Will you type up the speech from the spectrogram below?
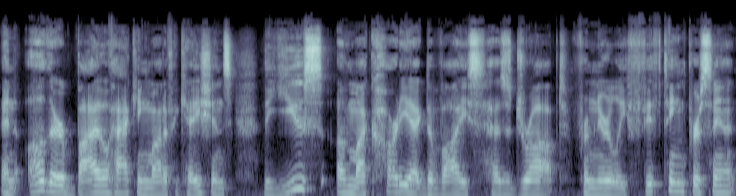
and other biohacking modifications, the use of my cardiac device has dropped from nearly 15%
